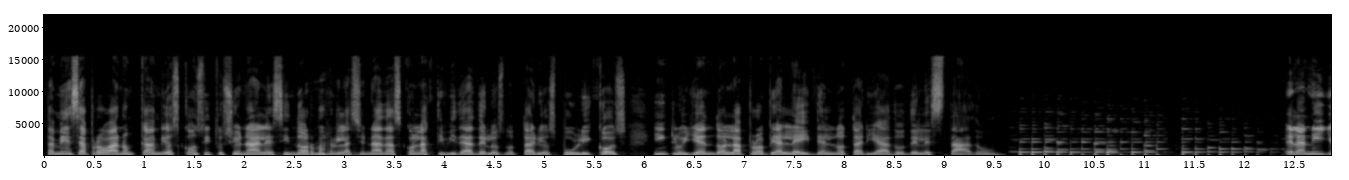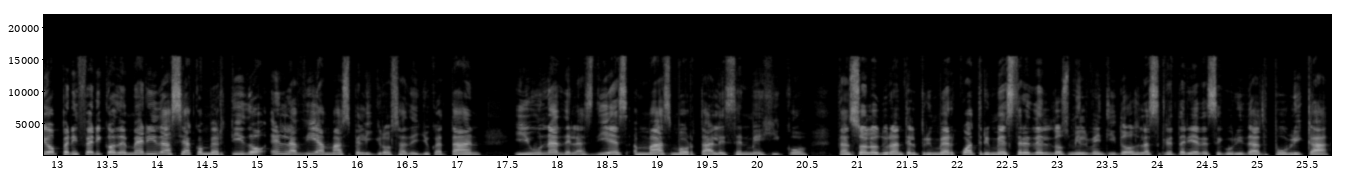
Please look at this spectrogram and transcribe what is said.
también se aprobaron cambios constitucionales y normas relacionadas con la actividad de los notarios públicos, incluyendo la propia ley del notariado del Estado. El anillo periférico de Mérida se ha convertido en la vía más peligrosa de Yucatán y una de las 10 más mortales en México. Tan solo durante el primer cuatrimestre del 2022, la Secretaría de Seguridad Pública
